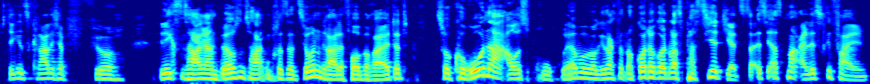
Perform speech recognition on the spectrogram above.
Ich denke jetzt gerade, ich habe für die nächsten Tage an Börsentagen Präsentationen gerade vorbereitet zur Corona-Ausbruch, ja, wo man gesagt hat, oh Gott, oh Gott, was passiert jetzt? Da ist erstmal alles gefallen.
